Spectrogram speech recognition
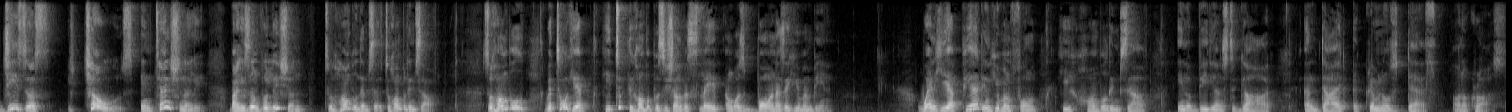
Jesus chose intentionally by his own volition to humble themselves, to humble himself. So humble, we're told here, he took the humble position of a slave and was born as a human being. When he appeared in human form, he humbled himself in obedience to God and died a criminal's death on a cross.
